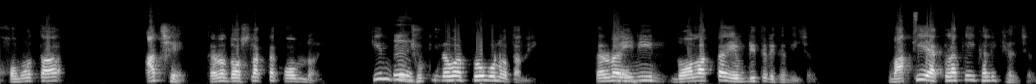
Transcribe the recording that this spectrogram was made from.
ক্ষমতা আছে কেন দশ লাখটা কম নয়। কিন্তু ঝুঁকি নেওয়ার প্রবণতা নেই। কেননা ইনি ন লাখটা এফডি তে রেখে দিয়েছেন। বাকি এক লাখেই খালি খেলছেন।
